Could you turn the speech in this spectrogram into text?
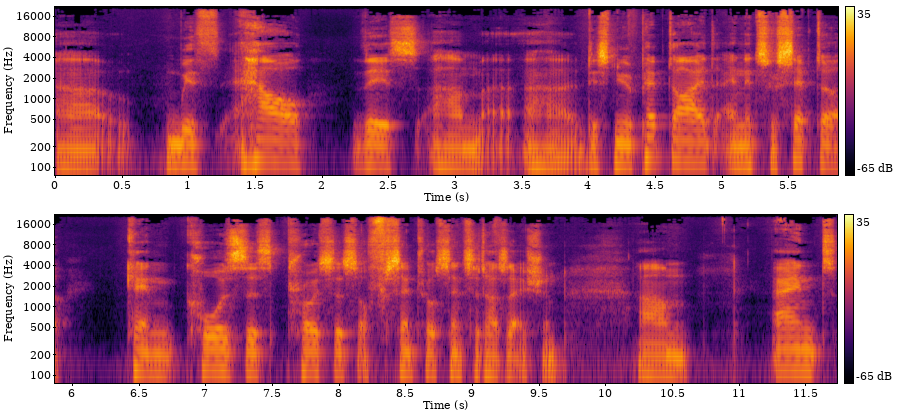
uh, with how this um, uh, this neuropeptide and its receptor can cause this process of central sensitization, um, and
